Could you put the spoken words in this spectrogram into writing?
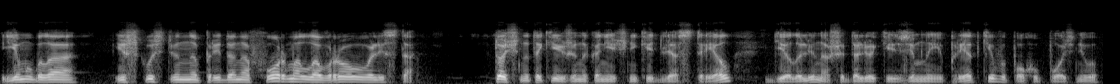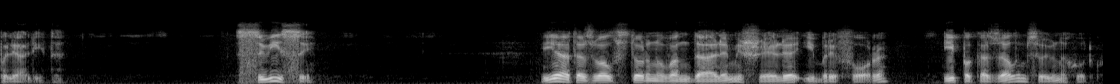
ему была искусственно придана форма лаврового листа. Точно такие же наконечники для стрел делали наши далекие земные предки в эпоху позднего палеолита. свисы. Я отозвал в сторону Вандаля, Мишеля и Брефора и показал им свою находку.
